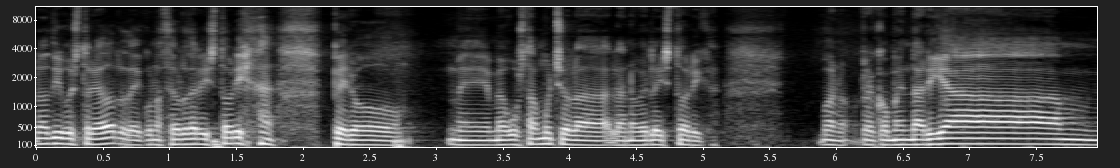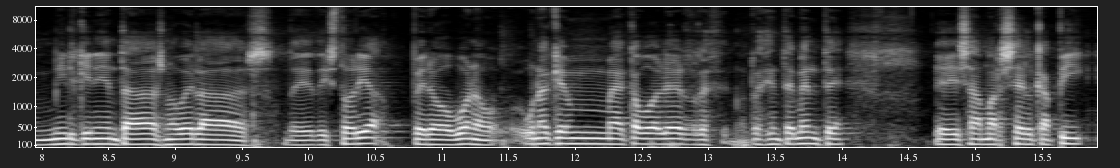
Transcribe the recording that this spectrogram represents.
no digo historiador, de conocedor de la historia, pero me, me gusta mucho la, la novela histórica. Bueno, recomendaría 1500 novelas de, de historia, pero bueno, una que me acabo de leer reci- recientemente es a Marcel Capí,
